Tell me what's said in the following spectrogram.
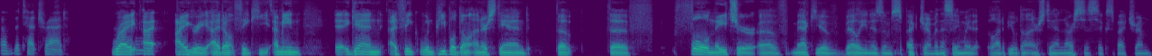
of the tetrad. Right. I I agree. I don't think he. I mean, again, I think when people don't understand the the full nature of Machiavellianism spectrum in the same way that a lot of people don't understand narcissistic spectrum.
